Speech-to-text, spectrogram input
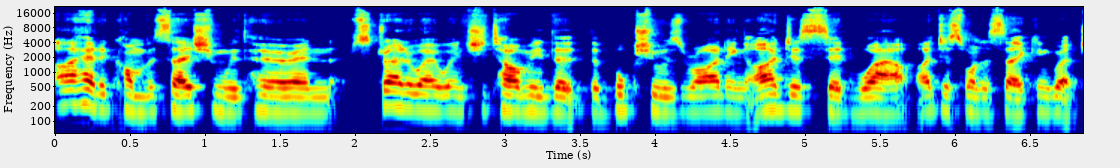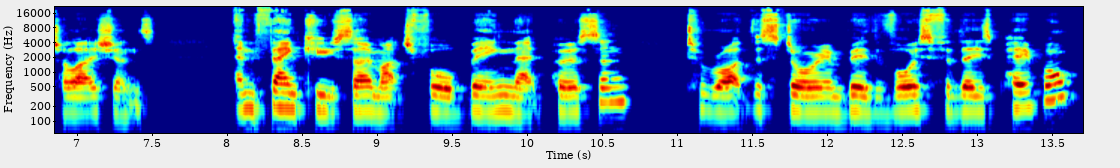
I had a conversation with her, and straight away when she told me that the book she was writing, I just said, Wow, I just want to say congratulations. And thank you so much for being that person to write the story and be the voice for these people.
